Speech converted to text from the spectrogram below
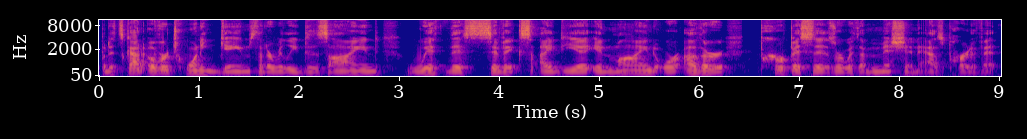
but it's got over 20 games that are really designed with this civics idea in mind or other purposes or with a mission as part of it.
